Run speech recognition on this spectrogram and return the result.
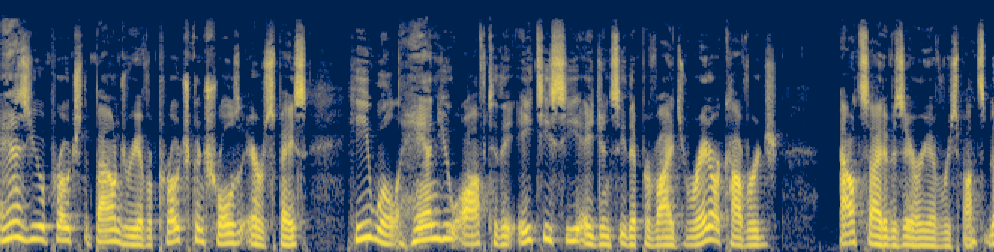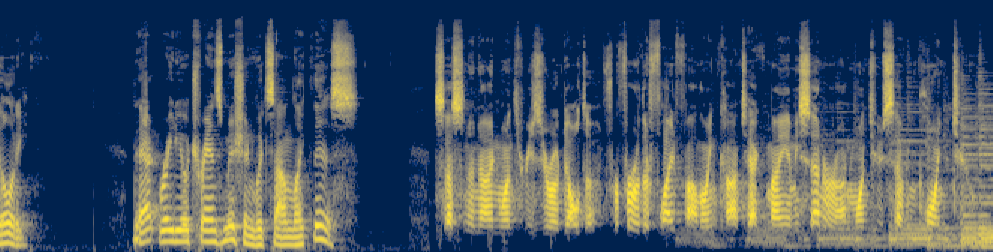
as you approach the boundary of approach control's airspace, he will hand you off to the ATC agency that provides radar coverage outside of his area of responsibility. That radio transmission would sound like this. Cessna 9130 Delta. For further flight following, contact Miami Center on 127.2.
